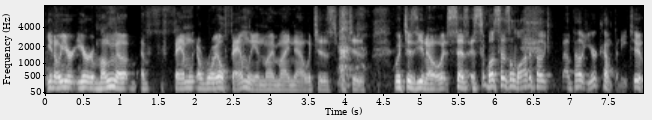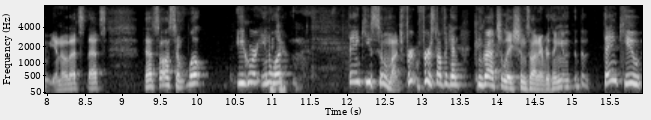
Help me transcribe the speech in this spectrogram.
you know, you're you're among a, a family, a royal family in my mind now, which is which is which is you know, it says well it says a lot about about your company too. You know, that's that's that's awesome. Well, Igor, you know Thank what? You thank you so much. First off, again, congratulations on everything. Thank you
